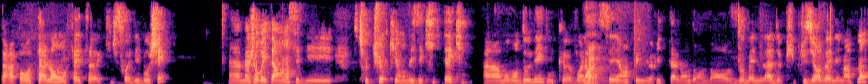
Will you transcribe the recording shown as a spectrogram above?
par rapport au talent en fait euh, qu'ils soient débauchés. Euh, majoritairement, c'est des structures qui ont des équipes tech à un moment donné. Donc euh, voilà, on sait, hein, pénurie de talent dans, dans ce domaine-là depuis plusieurs années maintenant.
